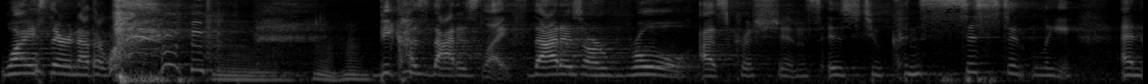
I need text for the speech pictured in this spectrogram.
Why is there another one? mm-hmm. Because that is life. That is our role as Christians, is to consistently and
